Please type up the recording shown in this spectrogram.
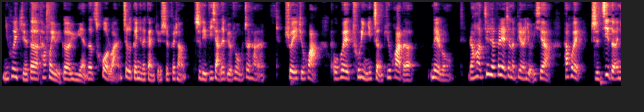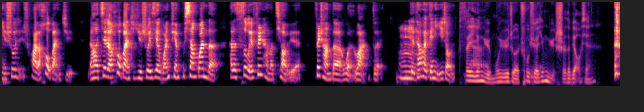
你会觉得他会有一个语言的错乱，这个给你的感觉是非常智力低下的。比如说，我们正常人说一句话，我会处理你整句话的。内容，然后精神分裂症的病人有一些啊，他会只记得你说话的后半句，然后接着后半句去说一些完全不相关的，他的思维非常的跳跃，非常的紊乱。对，嗯，对，他会给你一种非英语母语者初学英语时的表现。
